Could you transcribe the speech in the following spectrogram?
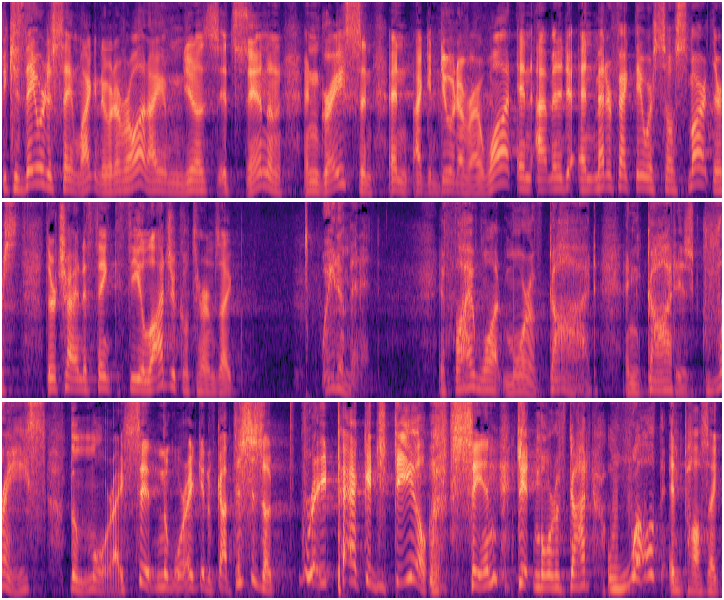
because they were just saying, well, I can do whatever I want. I am, you know, it's, it's sin and, and grace, and, and I can do whatever I want. And I'm gonna do, and matter of fact, they were so smart. They're they're trying to think theological terms like, wait a minute. If I want more of God and God is grace, the more I sin, the more I get of God. This is a great package deal. Sin, get more of God, wealth. And Paul's like,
